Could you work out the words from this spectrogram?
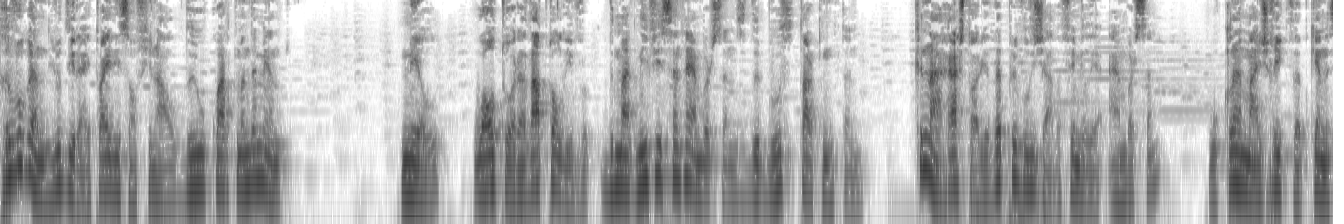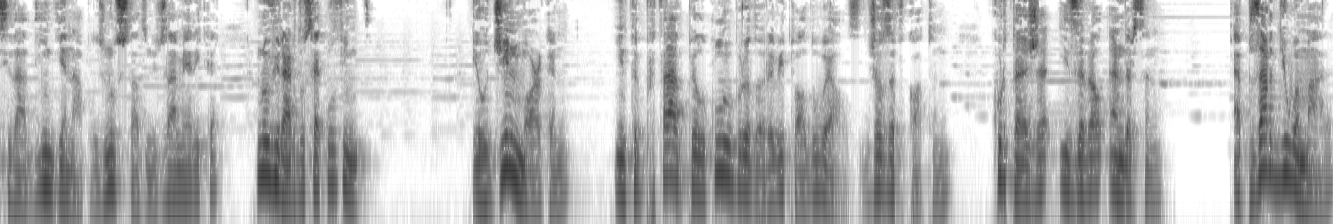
revogando-lhe o direito à edição final de O Quarto Mandamento. Nele, o autor adapta o livro The Magnificent Ambersons de Booth Tarkington, que narra a história da privilegiada família Amberson, o clã mais rico da pequena cidade de Indianápolis, nos Estados Unidos da América, no virar do século XX. Eugene Morgan, interpretado pelo colaborador habitual do Wells, Joseph Cotton, corteja Isabel Anderson. Apesar de o amar,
